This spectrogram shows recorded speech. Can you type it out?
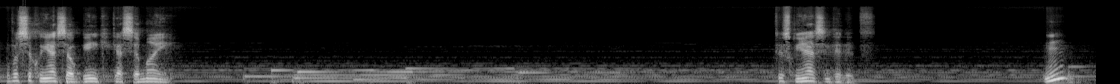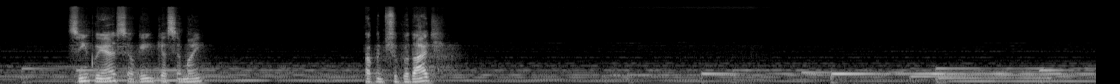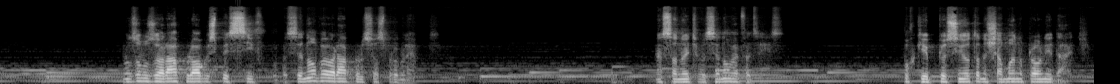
Ou você conhece alguém que quer ser mãe? Vocês conhecem, queridos? Hum? Sim, conhece alguém que quer ser mãe? Está com dificuldade? Nós vamos orar por algo específico. Você não vai orar pelos seus problemas. Nessa noite você não vai fazer isso. Por quê? Porque o Senhor está nos chamando para a unidade.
